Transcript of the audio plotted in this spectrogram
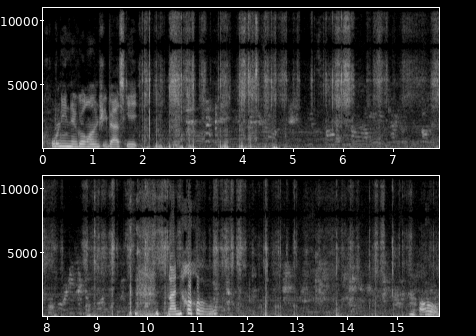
Horny nigga laundry basket. I know. Oh,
